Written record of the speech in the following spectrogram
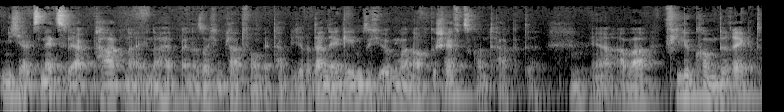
mich als Netzwerkpartner innerhalb einer solchen Plattform etabliere, dann ergeben sich irgendwann auch Geschäftskontakte. Mhm. Ja, aber viele kommen direkt,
